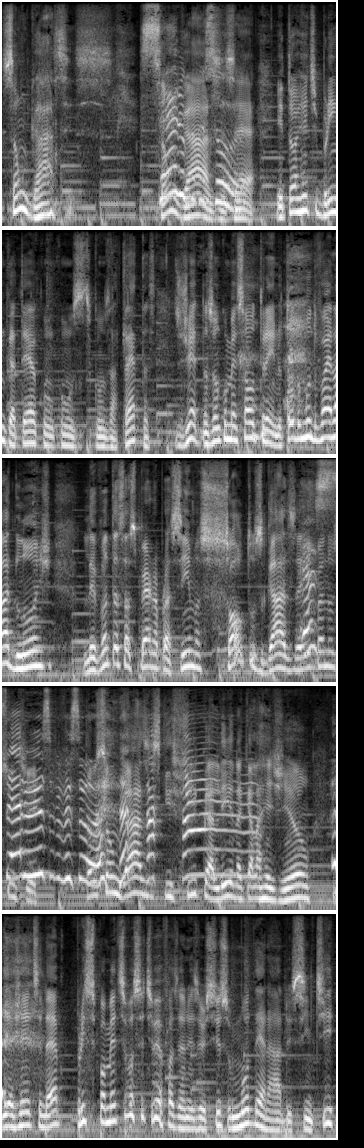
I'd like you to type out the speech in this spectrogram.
são gases. Sério, São gases, professor? é. Então a gente brinca até com, com, os, com os atletas. Gente, nós vamos começar o treino. Todo mundo vai lá de longe, levanta essas pernas pra cima, solta os gases aí É pra não sério sentir. isso, professor? Então são gases que ficam ali naquela região e a gente, né, principalmente se você estiver fazendo exercício moderado e sentir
